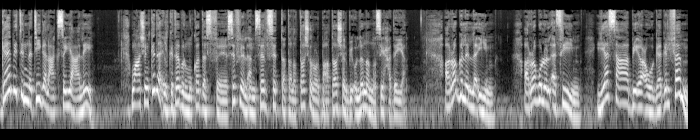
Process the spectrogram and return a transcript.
جابت النتيجة العكسية عليه. وعشان كده الكتاب المقدس في سفر الأمثال 6 13 و 14 بيقول لنا النصيحة دي الرجل اللئيم الرجل الأثيم يسعى بإعوجاج الفم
